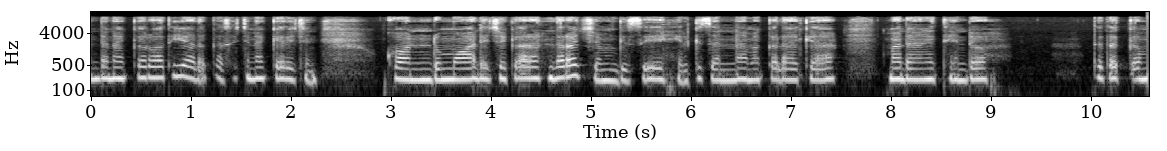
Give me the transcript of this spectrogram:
እንደነገሯት እያለቀሰች ነገረችኝ። ከወንድሟ ልጅ ጋር ለረጅም ጊዜ እርግዝና መከላከያ መድኃኒት እንደ ተጠቀሙ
